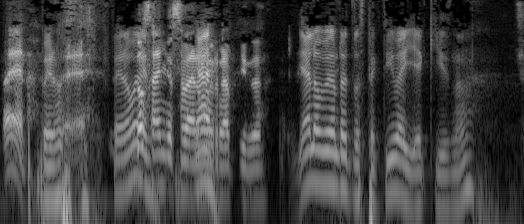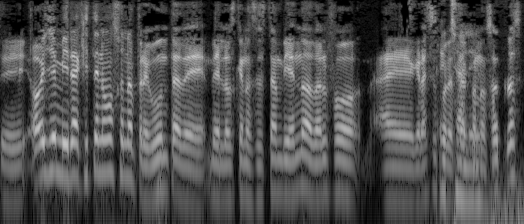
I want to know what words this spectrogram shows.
Bueno, pero, eh, pero bueno. dos años se van ya, muy rápido. Ya lo veo en retrospectiva y X, ¿no? Sí. Oye, mira, aquí tenemos una pregunta de, de los que nos están viendo. Adolfo, eh, gracias por estar con nosotros.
